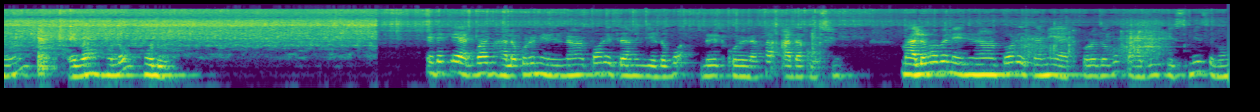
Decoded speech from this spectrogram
নুন এবং হলো হলুদ। এটাকে একবার ভালো করে নেড়ে নেওয়ার পর এতে আমি দিয়ে দেবো গ্রেট করে রাখা আদা কুচি। ভালোভাবে নেড়ে নেওয়ার পর এতে আমি অ্যাড করে দেবো কাজু, কিশমিশ এবং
